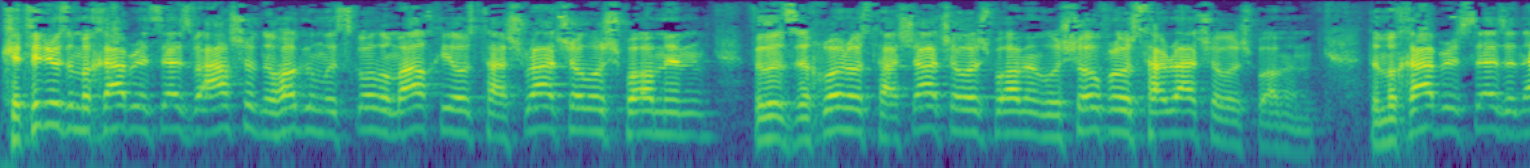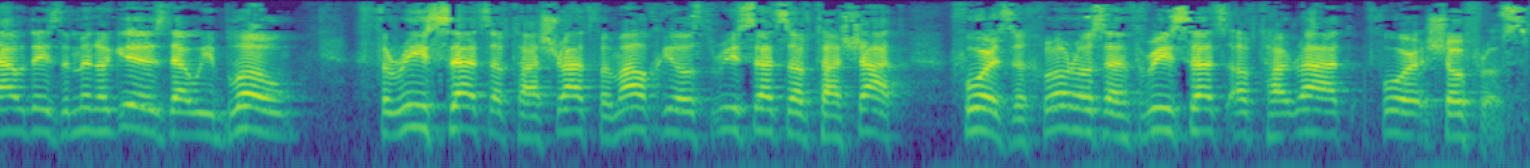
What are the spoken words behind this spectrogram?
Continues the Mechaber and says, "V'ashav nuhagim l'skol malchios tashrat shalosh pa'amim, v'lezechronos tashat shalosh pa'amim, v'leshofros tarat shalosh pa'amim." The Mechaber says that nowadays the minog is that we blow three sets of tashrat for malchios, three sets of tashat for zechronos, and three sets of tarat for shofros.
